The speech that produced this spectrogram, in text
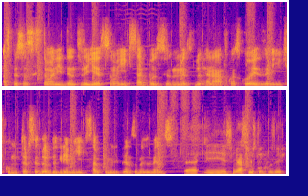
as pessoas que estão ali dentro da direção. A gente sabe o posicionamento do Renato com as coisas, a gente, como torcedor do Grêmio, a gente sabe como ele pensa, mais ou menos. É, e isso me assusta, inclusive.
